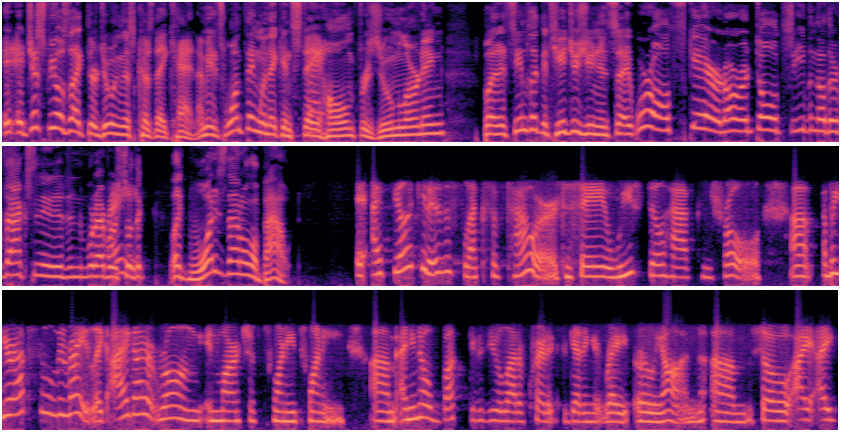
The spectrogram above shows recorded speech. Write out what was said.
It, it just feels like they're doing this because they can. I mean, it's one thing when they can stay Right. home for Zoom learning. But it seems like the teachers union say we're all scared, our adults, even though they're vaccinated and whatever. So, the, like, what is that all about? I- I feel like it is a flex of power to say we still have control. Um, but you're absolutely right. Like I got it wrong in March of 2020, um, and you know Buck gives you a lot of credit for getting it right early on. Um, so I, I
